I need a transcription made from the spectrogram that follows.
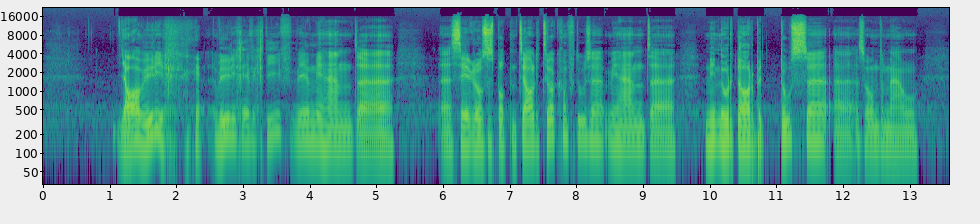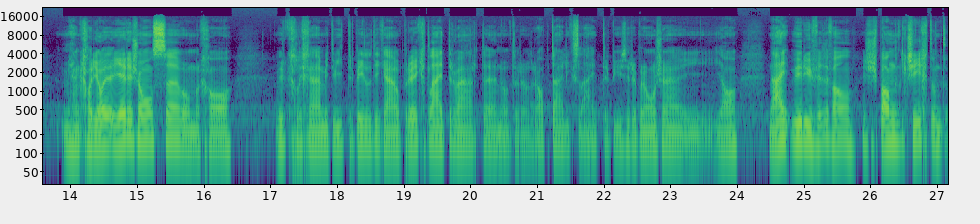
Ja, würde ich. würde ich effektiv, weil wir haben äh, ein sehr großes Potenzial in Zukunft raus. Wir haben äh, nicht nur die Arbeit draussen, äh, sondern auch wir haben Karrierechancen, wo man kann wirklich äh, mit Weiterbildung auch Projektleiter werden oder, oder Abteilungsleiter bei unserer Branche. Ja, Nein, würde ich auf jeden Fall. Es ist eine spannende Geschichte und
